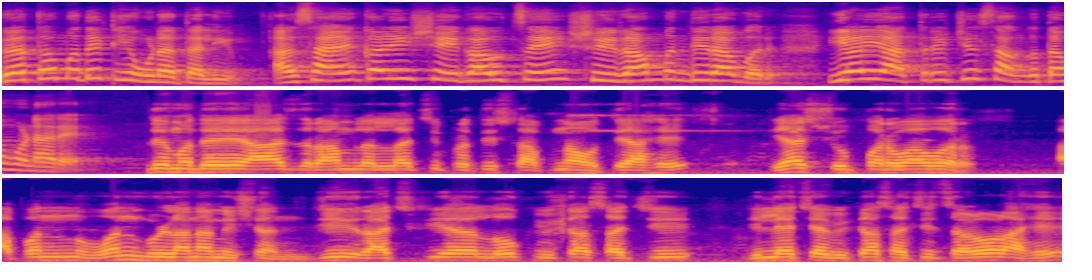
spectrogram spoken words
रथामध्ये ठेवण्यात आली. आज सायंकाळी शेगावचे श्रीराम मंदिरावर या यात्रेची सांगता होणार आहे. मध्ये आज रामलल्लाची प्रतिष्ठापना होते आहे. या शुभपर्वावर आपण वन बुलढाणा मिशन जी राजकीय लोकविकासाची जिल्ह्याच्या विकासाची चळवळ आहे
